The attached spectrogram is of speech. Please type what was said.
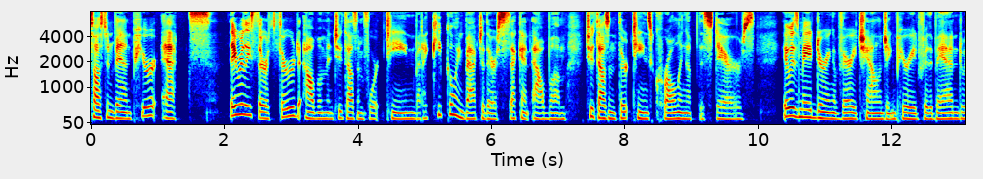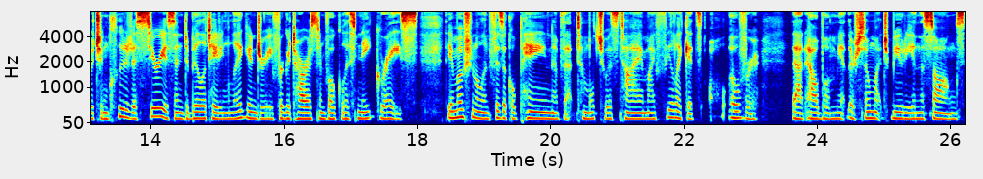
That's Austin band Pure X. They released their third album in 2014, but I keep going back to their second album, 2013's Crawling Up the Stairs. It was made during a very challenging period for the band, which included a serious and debilitating leg injury for guitarist and vocalist Nate Grace. The emotional and physical pain of that tumultuous time, I feel like it's all over that album, yet there's so much beauty in the songs.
